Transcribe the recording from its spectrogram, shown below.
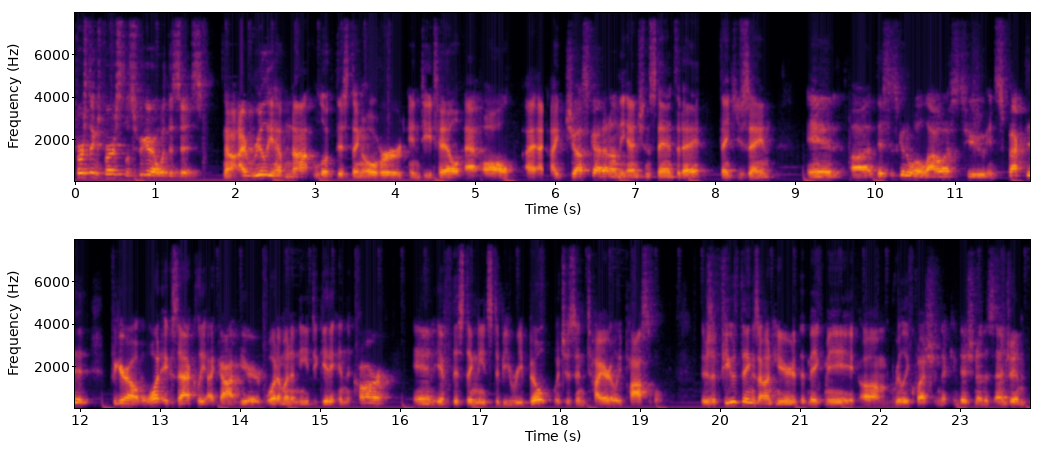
First things first, let's figure out what this is. Now, I really have not looked this thing over in detail at all. I, I just got it on the engine stand today. Thank you, Zane. And uh, this is gonna allow us to inspect it, figure out what exactly I got here, what I'm gonna need to get it in the car, and if this thing needs to be rebuilt, which is entirely possible. There's a few things on here that make me um, really question the condition of this engine,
